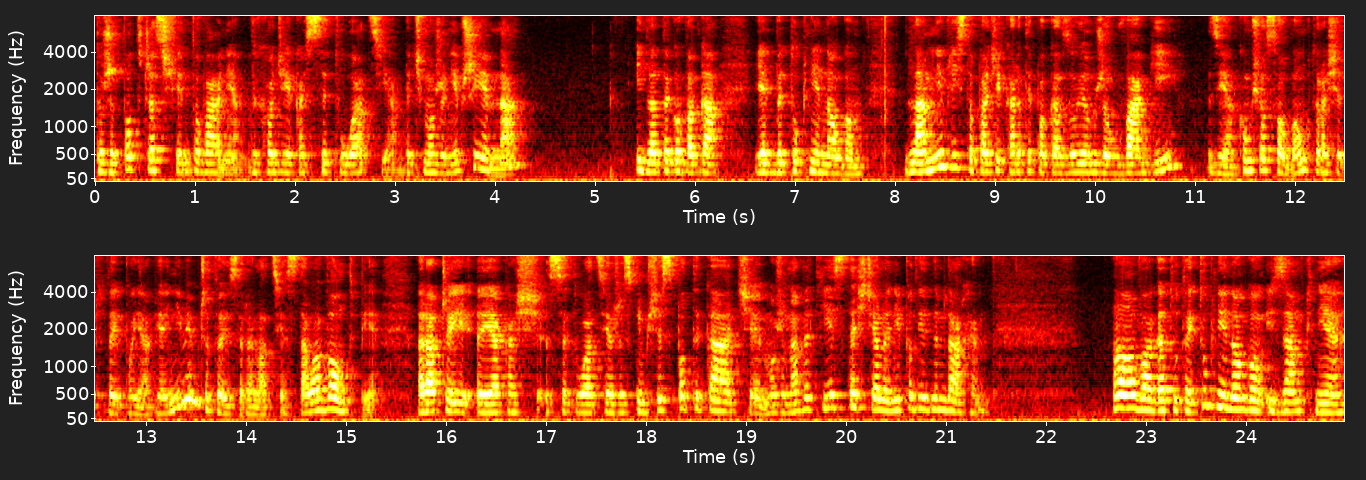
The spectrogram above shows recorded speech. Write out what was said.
to, że podczas świętowania wychodzi jakaś sytuacja, być może nieprzyjemna, i dlatego waga jakby tuknie nogą. Dla mnie w listopadzie karty pokazują, że uwagi z jakąś osobą, która się tutaj pojawia, i nie wiem, czy to jest relacja stała, wątpię. Raczej jakaś sytuacja, że z kimś się spotykacie, może nawet jesteście, ale nie pod jednym dachem. O, waga tutaj tupnie nogą i zamknie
